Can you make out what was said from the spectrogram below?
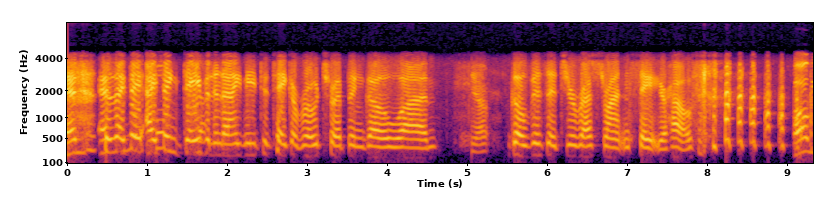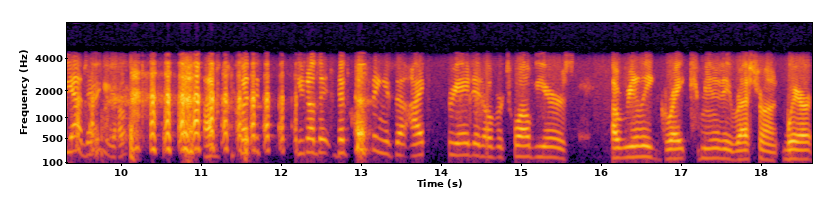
And- and Because I think I think David and I need to take a road trip and go um yeah. go visit your restaurant and stay at your house. Oh yeah, there you go. Um, but the, you know the the cool thing is that I created over 12 years a really great community restaurant where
